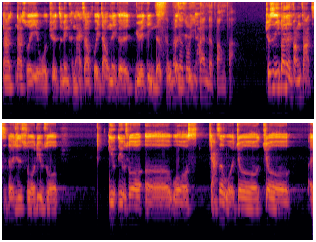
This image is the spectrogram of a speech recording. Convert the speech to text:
那那所以我觉得这边可能还是要回到那个约定的部分。什么叫做一般的方法？就是一般的方法，指的就是说，例如说，例例如说，呃，我假设我就就呃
